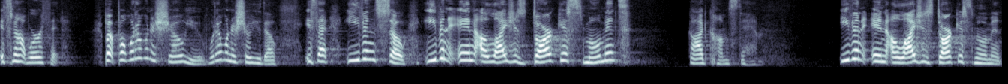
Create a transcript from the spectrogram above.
It's not worth it. But, but what I want to show you, what I want to show you though, is that even so, even in Elijah's darkest moment, God comes to him. Even in Elijah's darkest moment,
